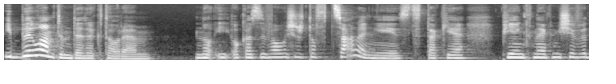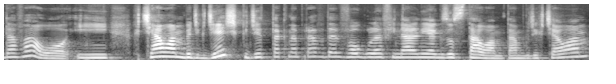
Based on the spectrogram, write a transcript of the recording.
I byłam tym dyrektorem. No i okazywało się, że to wcale nie jest takie piękne, jak mi się wydawało. I chciałam być gdzieś, gdzie tak naprawdę w ogóle finalnie jak zostałam tam, gdzie chciałam,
